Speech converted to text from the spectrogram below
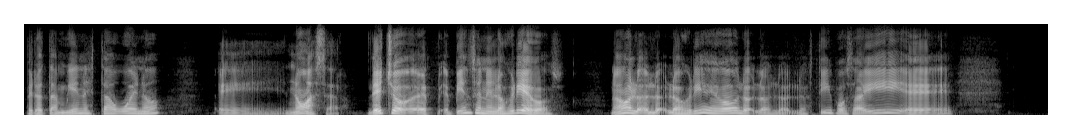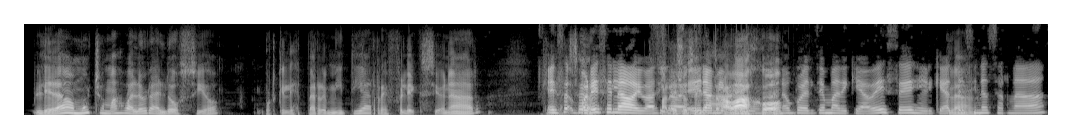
pero también está bueno eh, no hacer. De hecho, eh, eh, piensen en los griegos, ¿no? Lo- lo- Los griegos, lo- lo- lo- los tipos ahí, le daban mucho más valor al ocio porque les permitía reflexionar Eso- por ese lado iba Para yo, ellos el era trabajo- pregunta, ¿no? Por el tema de que a veces el quedarte Claro. sin hacer nada,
